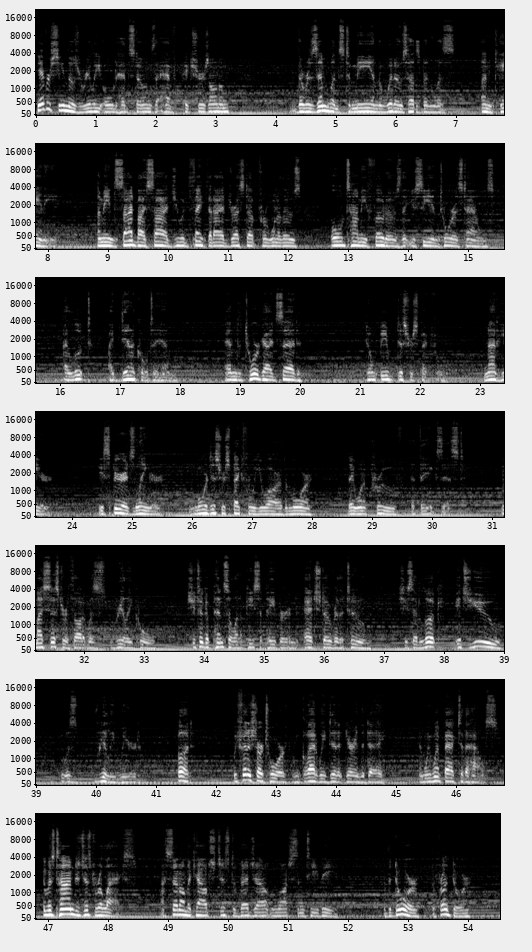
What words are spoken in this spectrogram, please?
You ever seen those really old headstones that have pictures on them? The resemblance to me and the widow's husband was uncanny. I mean, side by side, you would think that I had dressed up for one of those old timey photos that you see in tourist towns. I looked identical to him. And the tour guide said, Don't be disrespectful. Not here. These spirits linger. The more disrespectful you are, the more they want to prove that they exist. My sister thought it was really cool. She took a pencil and a piece of paper and etched over the tomb. She said, Look, it's you. It was really weird. But we finished our tour. I'm glad we did it during the day. And we went back to the house. It was time to just relax. I sat on the couch just to veg out and watch some TV. But the door, the front door,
